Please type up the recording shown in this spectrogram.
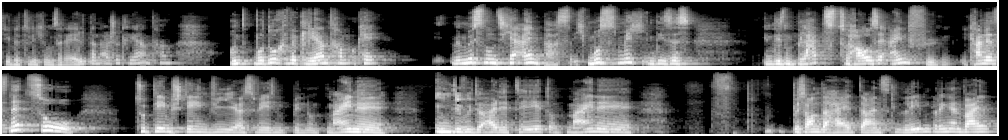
die natürlich unsere Eltern auch schon gelernt haben, und wodurch wir gelernt haben, okay, wir müssen uns hier einpassen. Ich muss mich in dieses, in diesen Platz zu Hause einfügen. Ich kann jetzt nicht so zu dem stehen, wie ich als Wesen bin und meine Individualität und meine Besonderheit da ins Leben bringen, weil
